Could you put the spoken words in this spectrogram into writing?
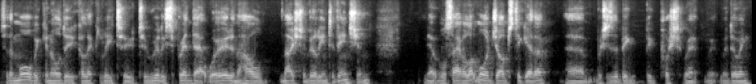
So the more we can all do collectively to to really spread that word and the whole notion of early intervention, you know, we'll save a lot more jobs together, um, which is a big big push we're, we're doing.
